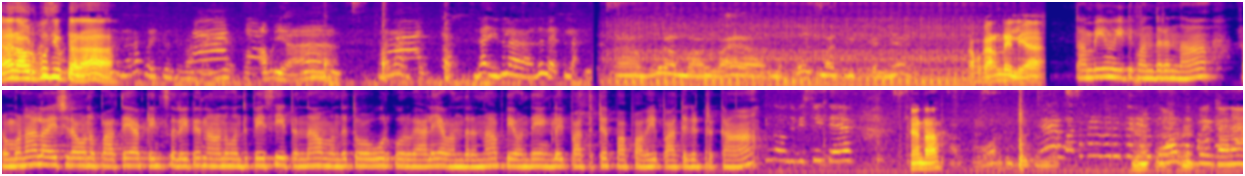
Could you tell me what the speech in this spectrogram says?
யார் அவர் பூசி விட்டாரா? அப்படியா? இதுல வெட்டல. பூரா போஸ்ட் மாற்றிக்கிட்டு இருக்காங்க. அப்போ கரண்டே இல்லையா? தம்பியும் வீட்டுக்கு வந்திருந்தான். ரொம்ப நாள் ஆயிடுச்சுடா உன்னை பார்த்தே அப்படின்னு சொல்லிட்டு நானும் வந்து பேசிகிட்டு இருந்தேன். அவன் வந்து ஊருக்கு ஒரு வேலையாக வந்திருந்தான். அப்படியே வந்து எங்களையும் பார்த்துட்டு பாப்பாவையும் பார்த்துக்கிட்டு இருக்கான். போயிருக்கானே?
